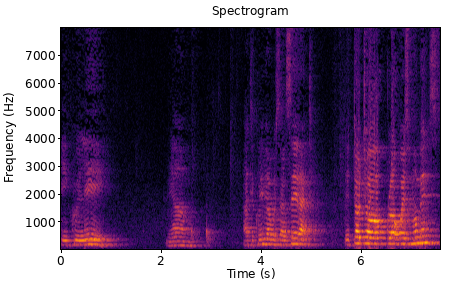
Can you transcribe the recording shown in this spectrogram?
equilibrium, at equilibrium we shall say that the total clockwise moments,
